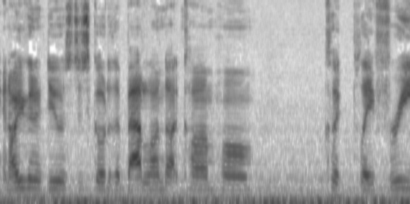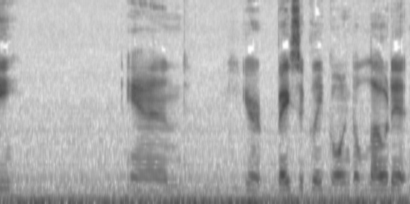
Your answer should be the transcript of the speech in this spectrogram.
and all you're going to do is just go to the battleon.com home, click play free, and you're basically going to load it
